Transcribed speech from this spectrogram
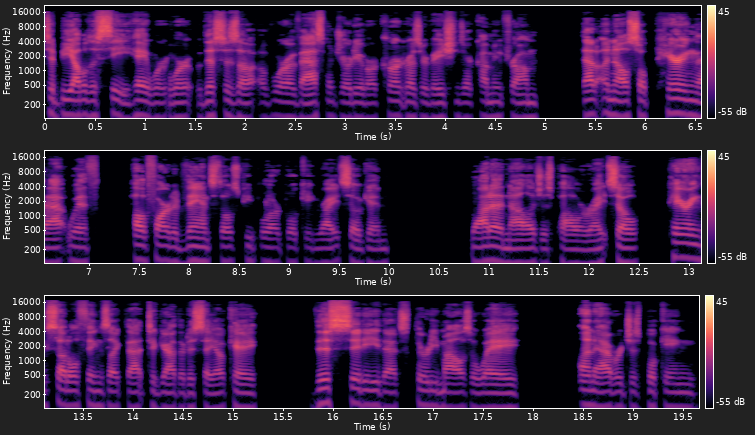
to be able to see, hey, we're, we're this is a where a vast majority of our current reservations are coming from. That and also pairing that with how far in advance those people are booking, right? So again, data and knowledge is power, right? So pairing subtle things like that together to say, okay, this city that's 30 miles away on average is booking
